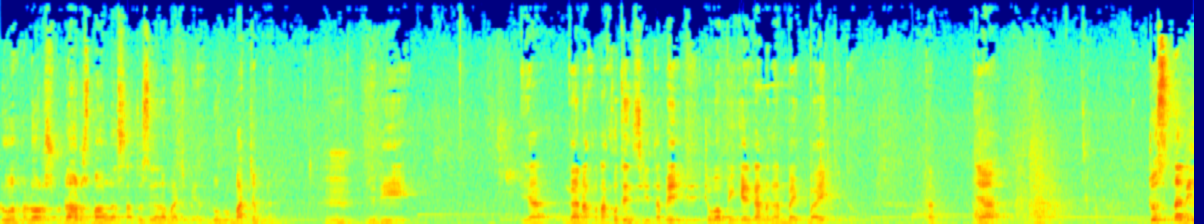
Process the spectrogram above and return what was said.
Lu harus udah harus balas satu segala macam ya. 24 jam kan? Hmm. jadi ya nggak nakut nakutin sih. Tapi coba pikirkan dengan baik-baik gitu. Ya. Terus tadi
